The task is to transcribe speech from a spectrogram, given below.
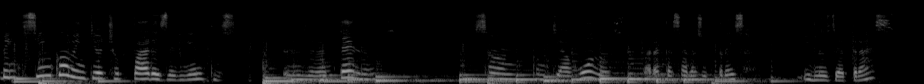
25 a 28 pares de dientes. Los delanteros son puntiagudos para cazar a su presa y los de atrás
